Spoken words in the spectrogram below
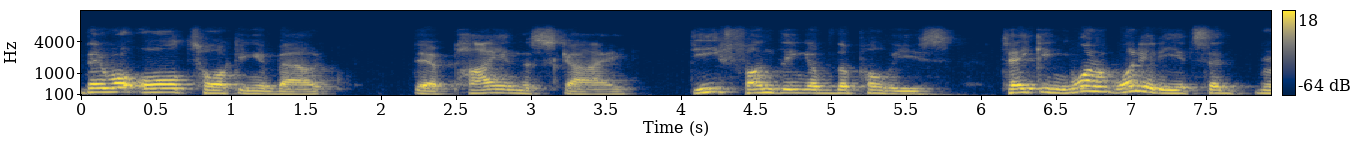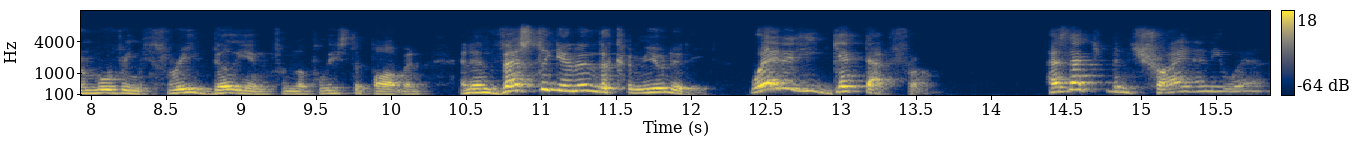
They were all talking about their pie in the sky, defunding of the police, taking one one idiot said removing three billion from the police department and investing it in the community. Where did he get that from? Has that been tried anywhere?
